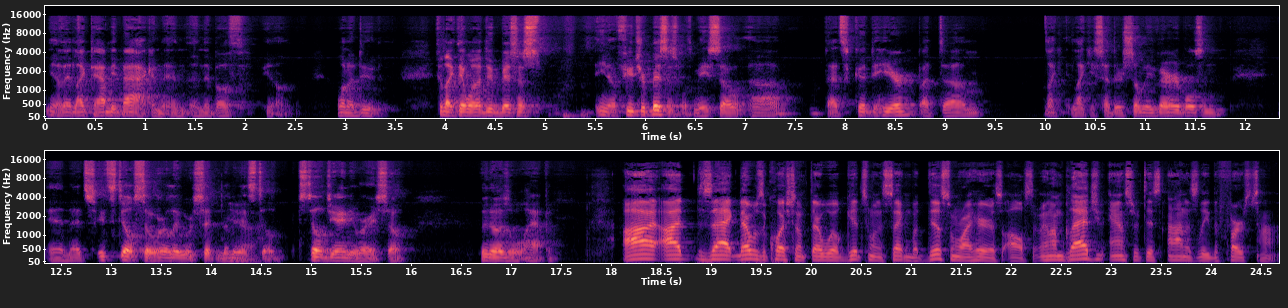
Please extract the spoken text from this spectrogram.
you know, they'd like to have me back, and and, and they both, you know, want to do feel like they want to do business, you know, future business with me. So uh, that's good to hear. But um, like like you said, there's so many variables, and and it's it's still so early. We're sitting. I mean, yeah. it's still still January, so who knows what will happen. I, I, Zach, there was a question up there we'll get to in a second, but this one right here is awesome. And I'm glad you answered this honestly the first time.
